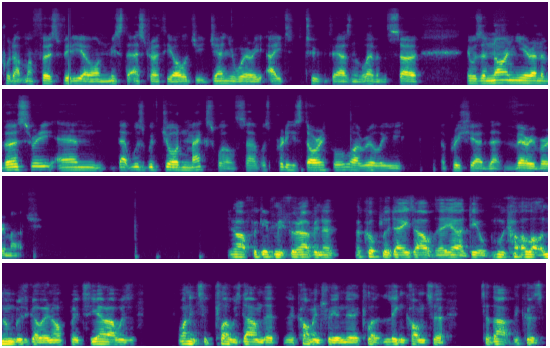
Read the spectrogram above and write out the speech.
put up my first video on Mr. Astrotheology, January 8, 2011. So it was a nine year anniversary, and that was with Jordan Maxwell. So it was pretty historical. I really appreciated that very, very much. Yeah, forgive me for having a a couple of days out there. Yeah, deal. We got a lot of numbers going up, but yeah, I was wanting to close down the, the commentary and the link on to, to that because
